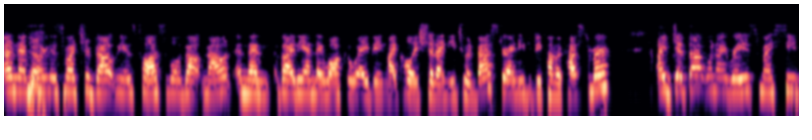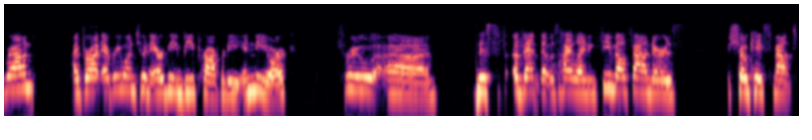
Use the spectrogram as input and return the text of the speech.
and then yeah. learn as much about me as possible about Mount. And then by the end, they walk away being like, holy shit, I need to invest or I need to become a customer. I did that when I raised my seed round. I brought everyone to an Airbnb property in New York through uh, this event that was highlighting female founders, showcase Mount's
